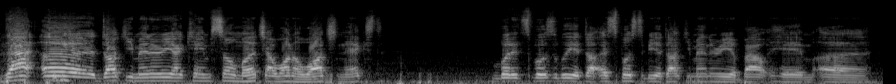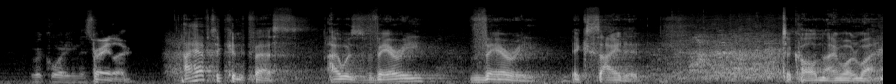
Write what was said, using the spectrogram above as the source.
That uh, documentary I came so much I want to watch next, but it's supposed to be a do- it's supposed to be a documentary about him uh, recording this Trailer. I have to confess, I was very, very excited to call 911.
